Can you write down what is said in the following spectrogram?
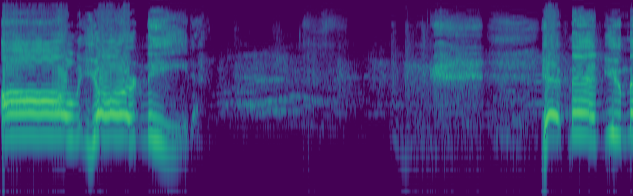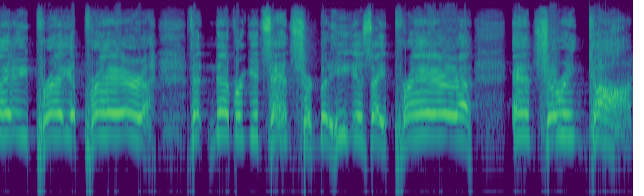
all your need. Man, you may pray a prayer that never gets answered, but He is a prayer answering God.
